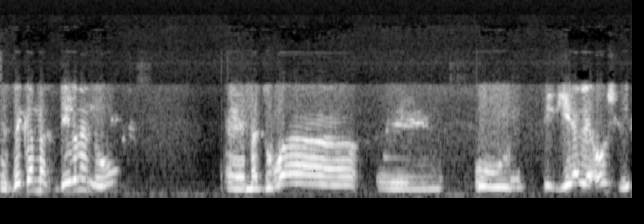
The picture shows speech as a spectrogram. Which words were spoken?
וזה גם מסביר לנו אה, מדוע אה, הוא הגיע לאושוויץ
